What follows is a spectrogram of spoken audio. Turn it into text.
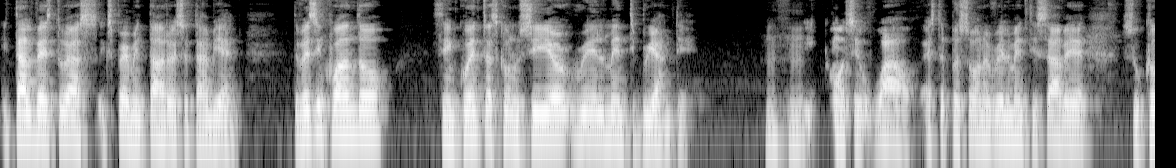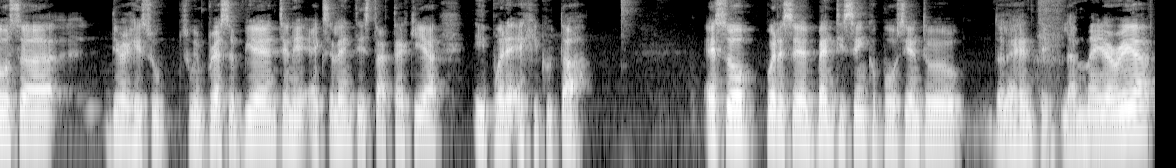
y tal vez tú has experimentado eso también. De vez en cuando te encuentras con un CEO realmente brillante y como decir, wow, esta persona realmente sabe su cosa, dirige su, su empresa bien, tiene excelente estrategia y puede ejecutar. Eso puede ser el 25% de la gente. La mayoría,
